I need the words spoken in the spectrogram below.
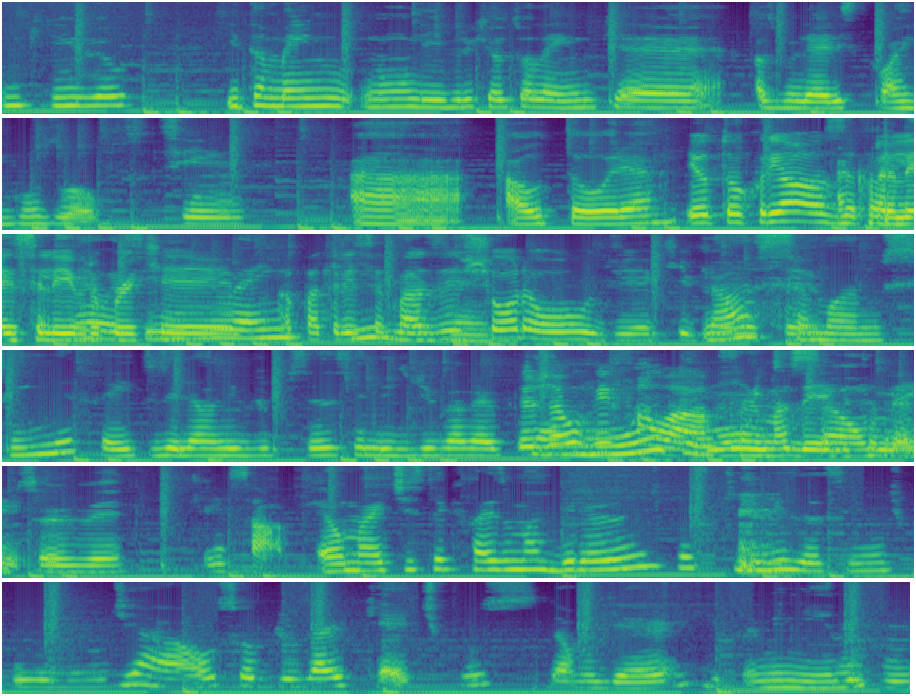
incrível. E também num livro que eu tô lendo, que é As Mulheres que Correm com os Lobos. Sim. A, a autora. Eu tô curiosa A pra ler esse livro, esse porque livro é a Patrícia quase velho. chorou o dia que viu Nossa, mano, sem defeitos. Ele é um livro que precisa ser lido devagar, porque Eu já é ouvi muita falar muito dele também. absorver. Quem sabe? É uma artista que faz uma grande pesquisa, assim, tipo, mundial sobre os arquétipos da mulher, do feminino. Uhum.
